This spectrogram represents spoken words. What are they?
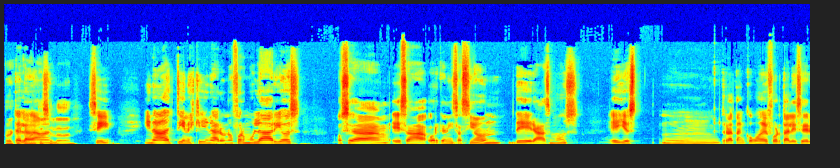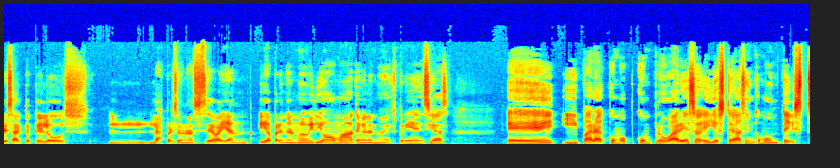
prácticamente se la dan. Sí. Y nada, tienes que llenar unos formularios o sea, esa organización de Erasmus, ellos mm, tratan como de fortalecer, exacto, que los las personas se vayan y aprendan un nuevo idioma, tengan las nuevas experiencias. Eh, y para como comprobar eso, ellos te hacen como un test.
